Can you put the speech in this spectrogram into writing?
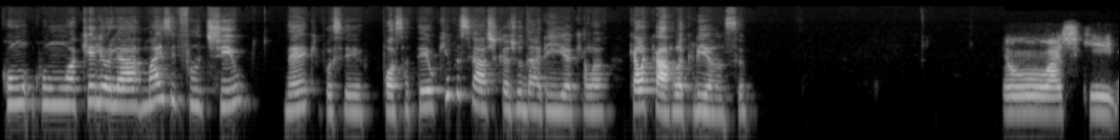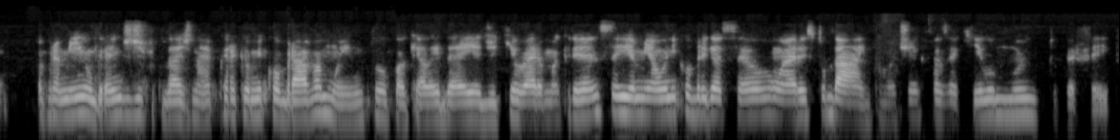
com, com aquele olhar mais infantil né, que você possa ter, o que você acha que ajudaria aquela, aquela Carla criança? Eu acho que, para mim, a grande dificuldade na época era que eu me cobrava muito com aquela ideia de que eu era uma criança e a minha única obrigação era estudar, então eu tinha que fazer aquilo muito perfeito,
